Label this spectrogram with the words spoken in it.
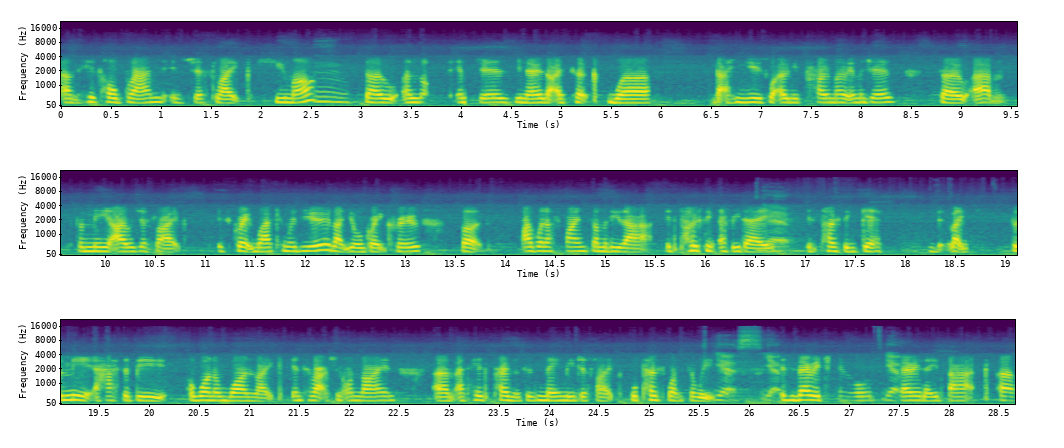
um, his whole brand is just like humor. Mm. So a lot of images, you know, that I took were that he used were only promo images. So um, for me, I was just like, it's great working with you. Like you're a great crew, but I want to find somebody that is posting every day, Yeah. is posting gifts. Like for me, it has to be a one-on-one like interaction online. Um, and his presence is mainly just like we'll post once a week. Yes. Yeah. It's very chilled, Yep. very laid back. Um,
